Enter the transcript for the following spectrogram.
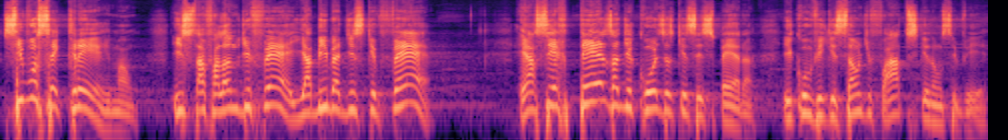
Se você crer, irmão, está falando de fé, e a Bíblia diz que fé é a certeza de coisas que se espera e convicção de fatos que não se vê.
